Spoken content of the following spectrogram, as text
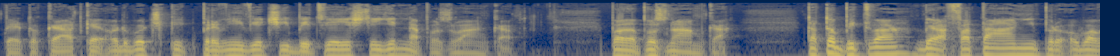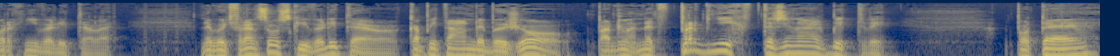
této krátké odbočky k první větší bitvě ještě jedna pozvánka poznámka. Tato bitva byla fatální pro oba vrchní velitele. Neboť francouzský velitel, kapitán de Beaujeu, padl hned v prvních vteřinách bitvy. Poté,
